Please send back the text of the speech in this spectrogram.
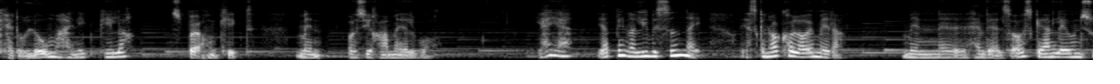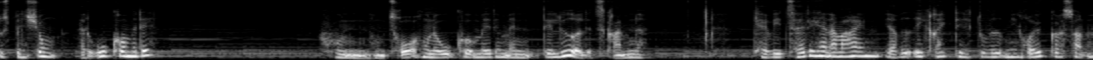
Kan du love mig, at han ikke piller? spørger hun kægt, men også i ramme alvor. Ja, ja, jeg binder lige ved siden af, og jeg skal nok holde øje med dig. Men øh, han vil altså også gerne lave en suspension. Er du ok med det? Hun, hun tror, hun er ok med det, men det lyder lidt skræmmende. Kan vi tage det hen ad vejen? Jeg ved ikke rigtigt. Du ved, min ryg går sådan.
